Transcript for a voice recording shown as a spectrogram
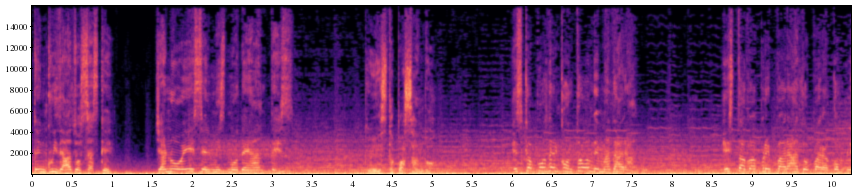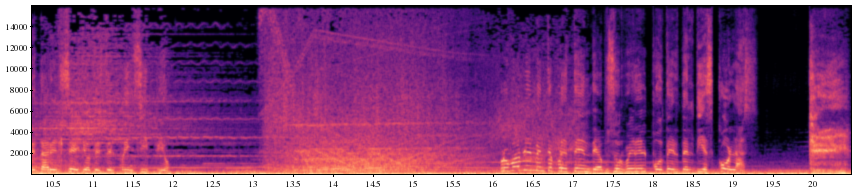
Ten cuidado, Sasuke. Ya no es el mismo de antes. ¿Qué está pasando? Escapó del control de Madara. Estaba preparado para completar el sello desde el principio. Probablemente pretende absorber el poder del Diez Colas. ¿Qué?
